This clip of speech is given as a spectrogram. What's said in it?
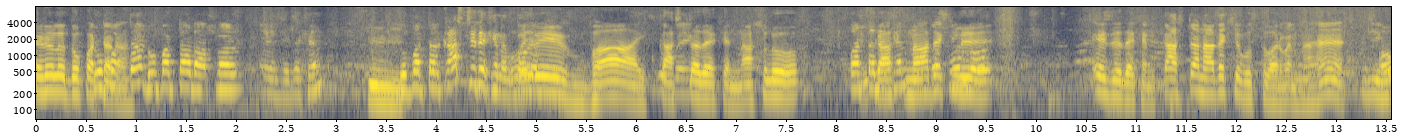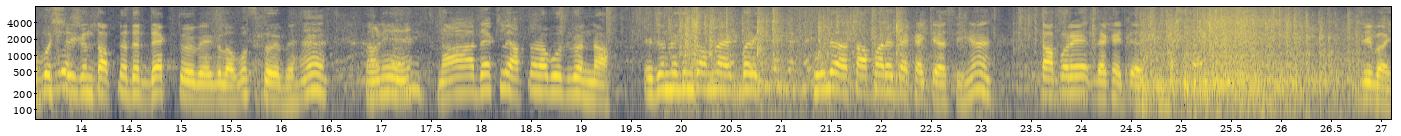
এটা হলো দোপাট্টাটা। দোপাট্টা দোপাট্টাটা আপনার এই যে দেখেন। দোপাট্টার কাজটি দেখেন ভাই। ভাই কাজটা দেখেন। আসলে কাজ না দেখলে। এই যে দেখেন কাজটা না দেখলে বুঝতে পারবেন না হ্যাঁ? অবশ্যই কিন্তু আপনাদের দেখতে হবে এগুলো বুঝতে হবে হ্যাঁ? মানে না দেখলে আপনারা বুঝবেন না। এই জন্য কিন্তু আমরা একবারে খুলে তারপরে দেখাইতে আছি হ্যাঁ? তারপরে দেখাইতে আছি জি ভাই।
